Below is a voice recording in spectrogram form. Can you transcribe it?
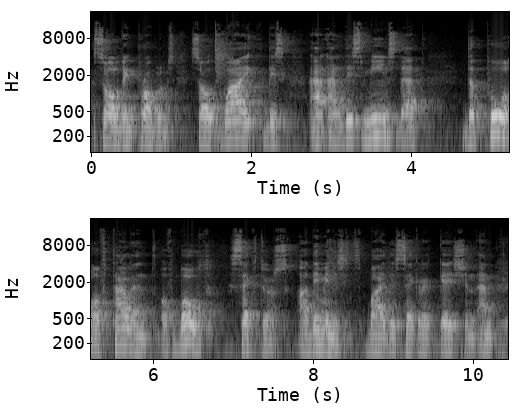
solving problems. So why this, and, and this means that the pool of talent of both sectors are diminished by this segregation and, yeah.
